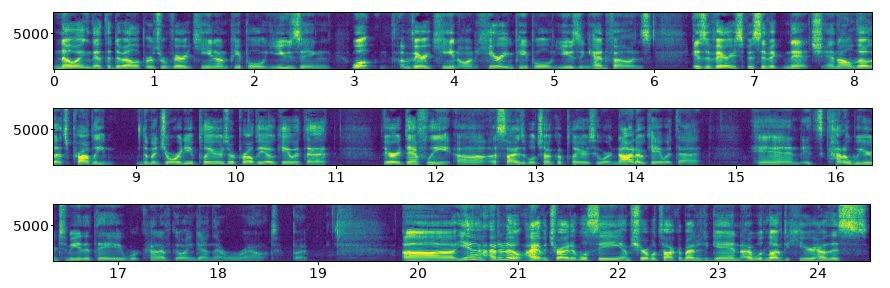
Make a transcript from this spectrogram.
knowing that the developers were very keen on people using, well, I'm very keen on hearing people using headphones is a very specific niche. And although that's probably the majority of players are probably okay with that. There are definitely uh, a sizable chunk of players who are not okay with that, and it's kind of weird to me that they were kind of going down that route. But uh, yeah, I don't know. I haven't tried it. We'll see. I'm sure we'll talk about it again. I would love to hear how this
